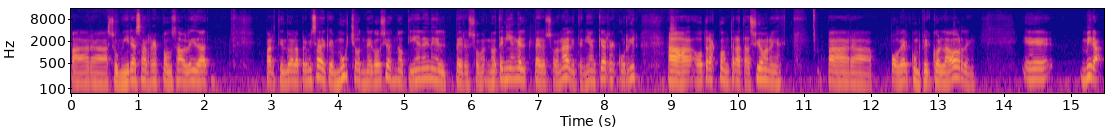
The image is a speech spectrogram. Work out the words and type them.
para asumir esa responsabilidad partiendo de la premisa de que muchos negocios no tienen el no tenían el personal y tenían que recurrir a otras contrataciones para poder cumplir con la orden. Eh, mira,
